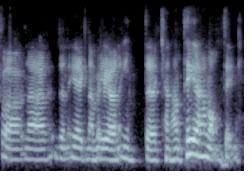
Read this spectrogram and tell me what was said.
för när den egna miljön inte kan hantera någonting.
